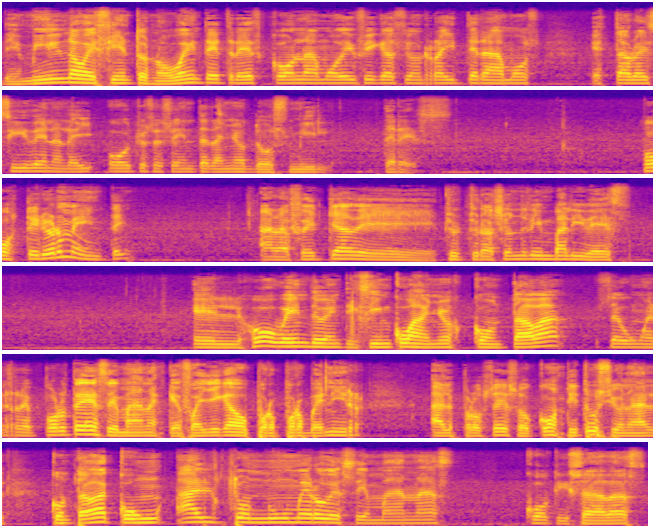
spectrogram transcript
de 1993 con la modificación, reiteramos, establecida en la Ley 860 del año 2003. Posteriormente, a la fecha de estructuración de la invalidez, el joven de 25 años contaba, según el reporte de semanas que fue llegado por porvenir al proceso constitucional, contaba con un alto número de semanas cotizadas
